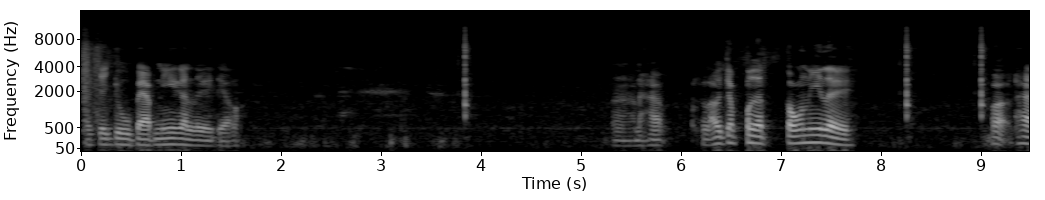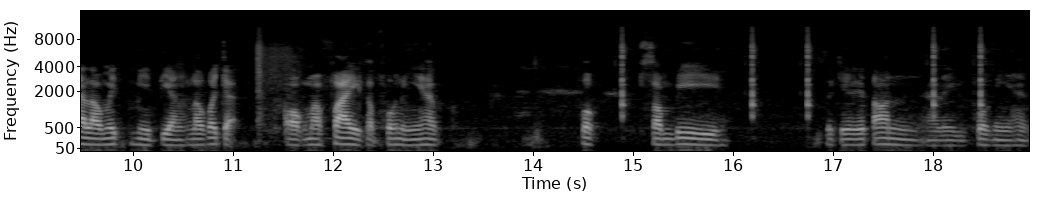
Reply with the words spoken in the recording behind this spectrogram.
เราจะอยู่แบบนี้กันเลยเดี๋ยว อ่านะครับ เราจะเปิดตรงนี้เลย เพราะถ้าเราไม่มีเตียงเราก็จะ ออกมาไฟกับพวกนี้ครับ พวกซอมบี้สเกเลตันอะไรพวกนี้ครับ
